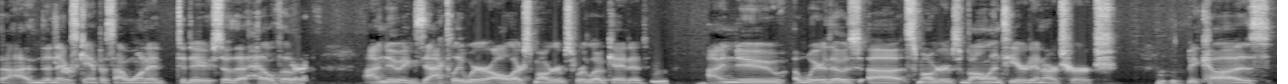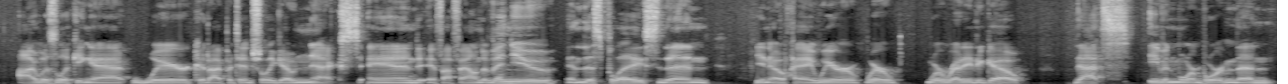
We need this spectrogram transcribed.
uh, the next campus I wanted to do. So the health of. I knew exactly where all our small groups were located. Mm-hmm. I knew where those uh, small groups volunteered in our church Mm-hmm. because I was looking at where could I potentially go next, and if I found a venue in this place, then you know, hey, we're we're we're ready to go. That's even more important than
